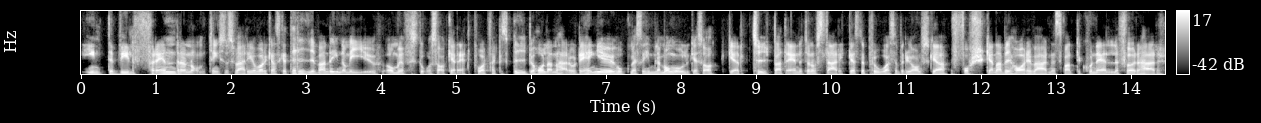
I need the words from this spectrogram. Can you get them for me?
inte vill förändra någonting. Så Sverige har varit ganska drivande inom EU, om jag förstår saken rätt, på att faktiskt bibehålla den här. Och det hänger ju ihop med så himla många olika saker. Typ att en av de starkaste pro-azerbajdzjanska forskarna vi har i världen, Svante Cornell, för det här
